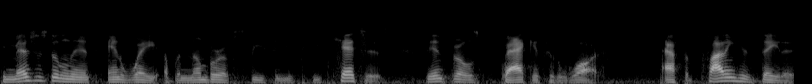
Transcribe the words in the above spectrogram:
He measures the length and weight of a number of species he catches, then throws back into the water. After plotting his data,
